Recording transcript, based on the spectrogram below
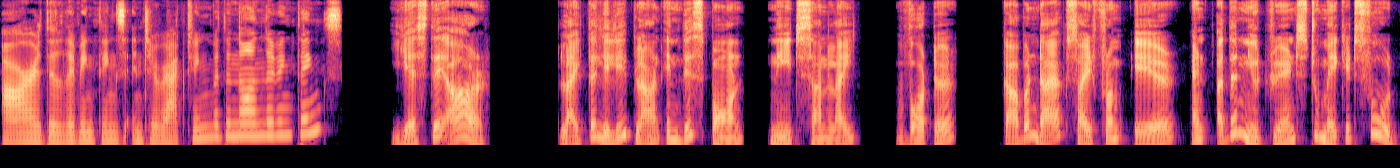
Are the living things interacting with the non living things? Yes, they are. Like the lily plant in this pond needs sunlight, water, carbon dioxide from air, and other nutrients to make its food.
